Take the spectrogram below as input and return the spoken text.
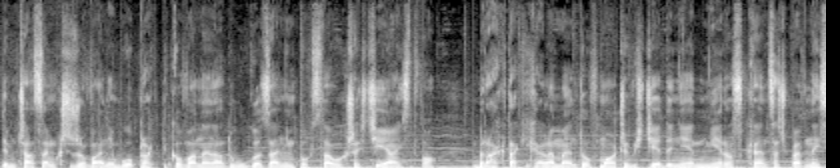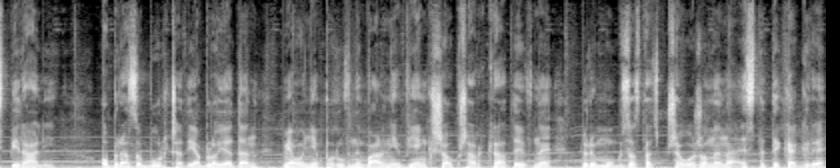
Tymczasem krzyżowanie było praktykowane na długo zanim powstało chrześcijaństwo. Brak takich elementów ma oczywiście jedynie nie rozkręcać pewnej spirali. Obrazoburcze Diablo 1 miało nieporównywalnie większy obszar kreatywny, który mógł zostać przełożony na estetykę gry,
